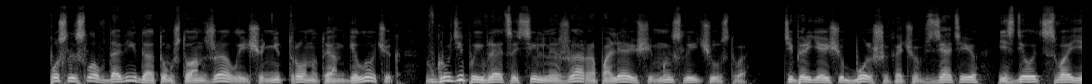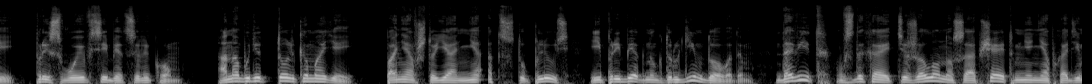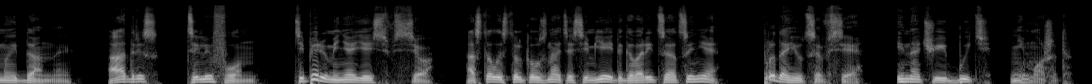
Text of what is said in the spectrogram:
После слов Давида о том, что Анжела еще не тронутый ангелочек, в груди появляется сильный жар, опаляющий мысли и чувства. Теперь я еще больше хочу взять ее и сделать своей, присвоив себе целиком. Она будет только моей, Поняв, что я не отступлюсь и прибегну к другим доводам, Давид вздыхает тяжело, но сообщает мне необходимые данные. Адрес, телефон. Теперь у меня есть все. Осталось только узнать о семье и договориться о цене. Продаются все. Иначе и быть не может.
